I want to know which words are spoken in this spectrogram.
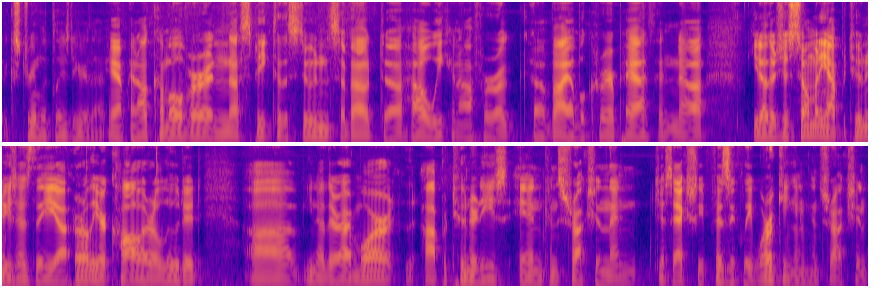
extremely pleased to hear that. Yeah, and I'll come over and uh, speak to the students about uh, how we can offer a, a viable career path. And, uh, you know, there's just so many opportunities. As the uh, earlier caller alluded, uh, you know, there are more opportunities in construction than just actually physically working in construction.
